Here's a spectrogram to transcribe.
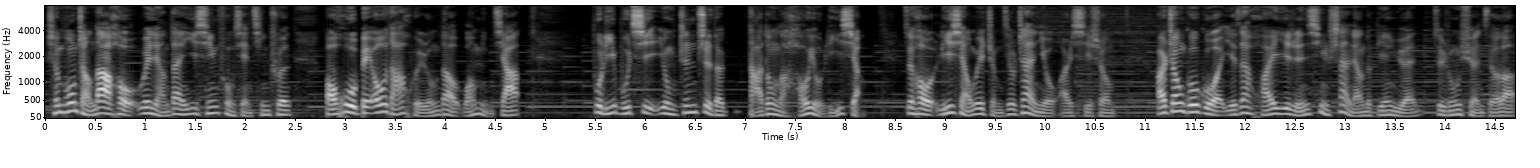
陈鹏长大后为两弹一星奉献青春，保护被殴打毁容的王敏佳。不离不弃，用真挚的打动了好友李想，最后理想为拯救战友而牺牲，而张果果也在怀疑人性善良的边缘，最终选择了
